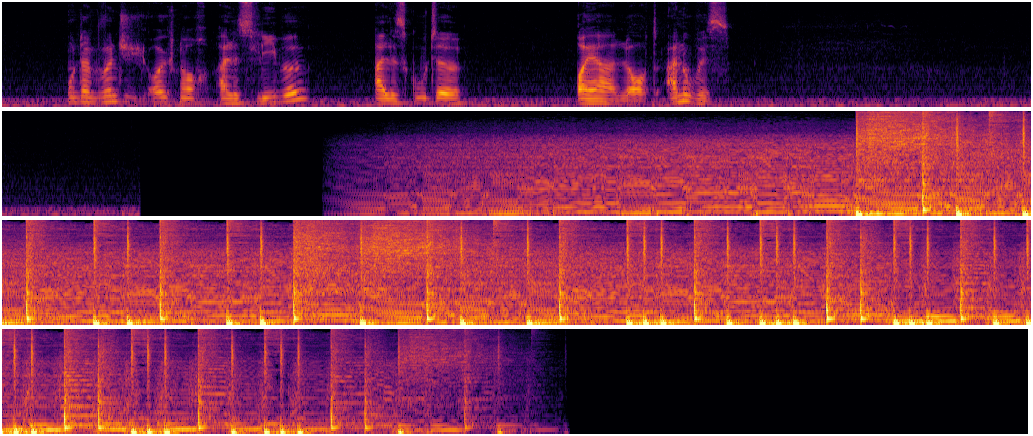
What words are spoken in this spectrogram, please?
Und dann wünsche ich euch noch alles Liebe, alles Gute, euer Lord Anubis.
